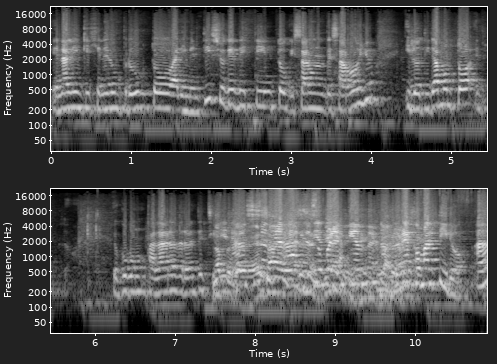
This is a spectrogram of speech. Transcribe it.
en alguien que genera un producto alimenticio que es distinto, quizás un desarrollo, y lo tiramos en todo. Yo ocupo palabras de repente No, pero chilenas. esa- Ah, esa se entiende, entiende. No, pero no es como al tiro. ¿ah?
